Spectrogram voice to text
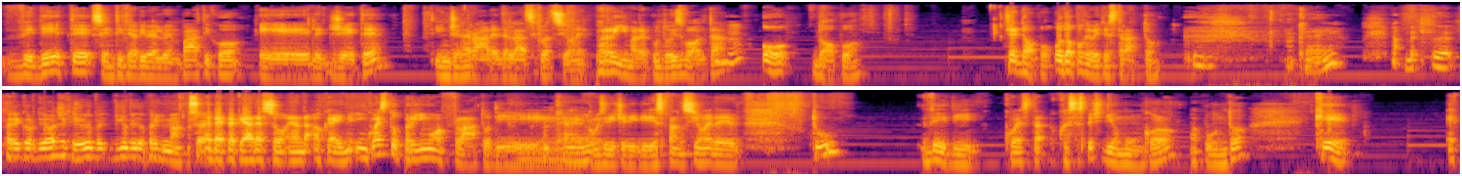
vedete, sentite a livello empatico e leggete in generale della situazione prima del punto di svolta Mhm. o dopo? Cioè dopo, o dopo che avete estratto. Ok. No, beh, eh, per ricordi oggi che io, io vedo prima. Cioè, Eh beh, perché adesso è andato. Ok, in questo primo afflato di. Ok. eh, come si dice? Di, di espansione del. Tu vedi questa, questa specie di omuncolo, appunto, che è-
